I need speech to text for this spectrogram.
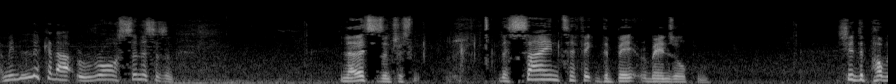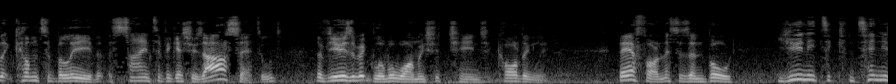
I mean, look at that raw cynicism. Now, this is interesting. The scientific debate remains open. Should the public come to believe that the scientific issues are settled, the views about global warming should change accordingly. Therefore, and this is in bold, you need to continue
